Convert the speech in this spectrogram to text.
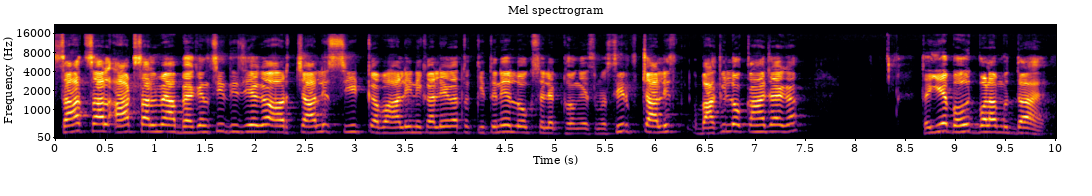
सात साल, आठ साल में आप वैकेंसी दीजिएगा और चालीस सीट का बहाली निकालिएगा तो कितने लोग सेलेक्ट होंगे इसमें? सिर्फ़ चालीस, बाकी लोग कहाँ जाएगा? तो ये बहुत बड़ा मुद्दा है।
